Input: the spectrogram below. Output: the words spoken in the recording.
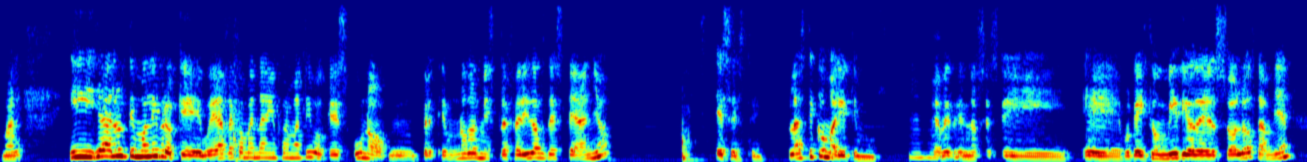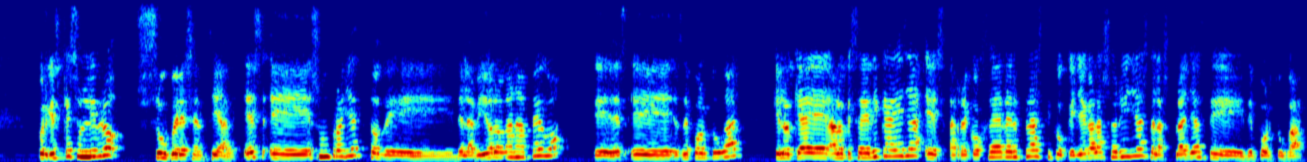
¿Vale? Y ya el último libro que voy a recomendar informativo, que es uno, mm, uno de mis preferidos de este año, es este, Plástico. Ujú. Que a veces no sé si. eh, porque hice un vídeo de él solo también. Porque es que es un libro súper esencial. Es, eh, es un proyecto de, de la bióloga Ana Pego, que es, eh, es de Portugal, que, lo que a, a lo que se dedica ella es a recoger el plástico que llega a las orillas de las playas de, de Portugal.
